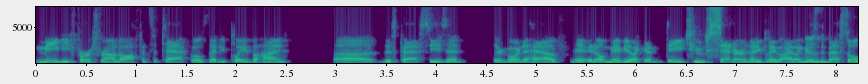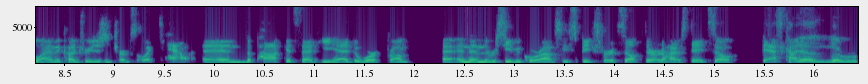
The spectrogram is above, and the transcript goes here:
maybe first round offensive tackles that he played behind uh, this past season. They're going to have, you know, maybe like a day two center that he played behind. Like it was the best O line in the country just in terms of like talent and the pockets that he had to work from and then the receiving corps obviously speaks for itself there at Ohio State. So that's kind of the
